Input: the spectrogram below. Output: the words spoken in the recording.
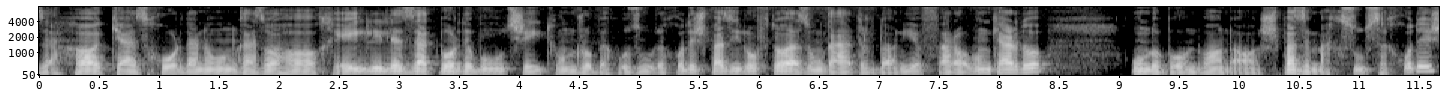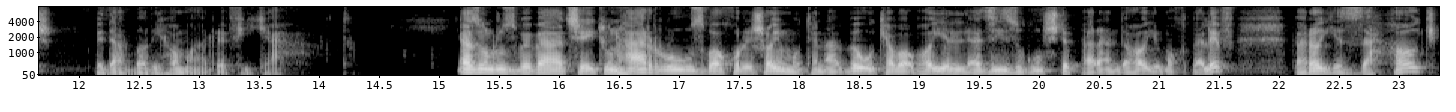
زحاک که از خوردن اون غذاها خیلی لذت برده بود. شیطون رو به حضور خودش پذیرفت و از اون قدردانی فراوون کرد و اون رو به عنوان آشپز مخصوص خودش به درباری ها معرفی کرد. از اون روز به بعد شیطون هر روز با خورش های متنوع و کباب های لذیذ و گوشت پرنده های مختلف برای زحاک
